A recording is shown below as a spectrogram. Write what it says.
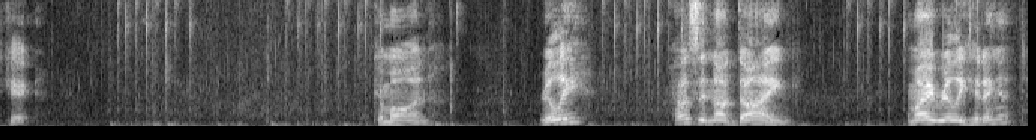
Okay. Come on. Really? How is it not dying? Am I really hitting it?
